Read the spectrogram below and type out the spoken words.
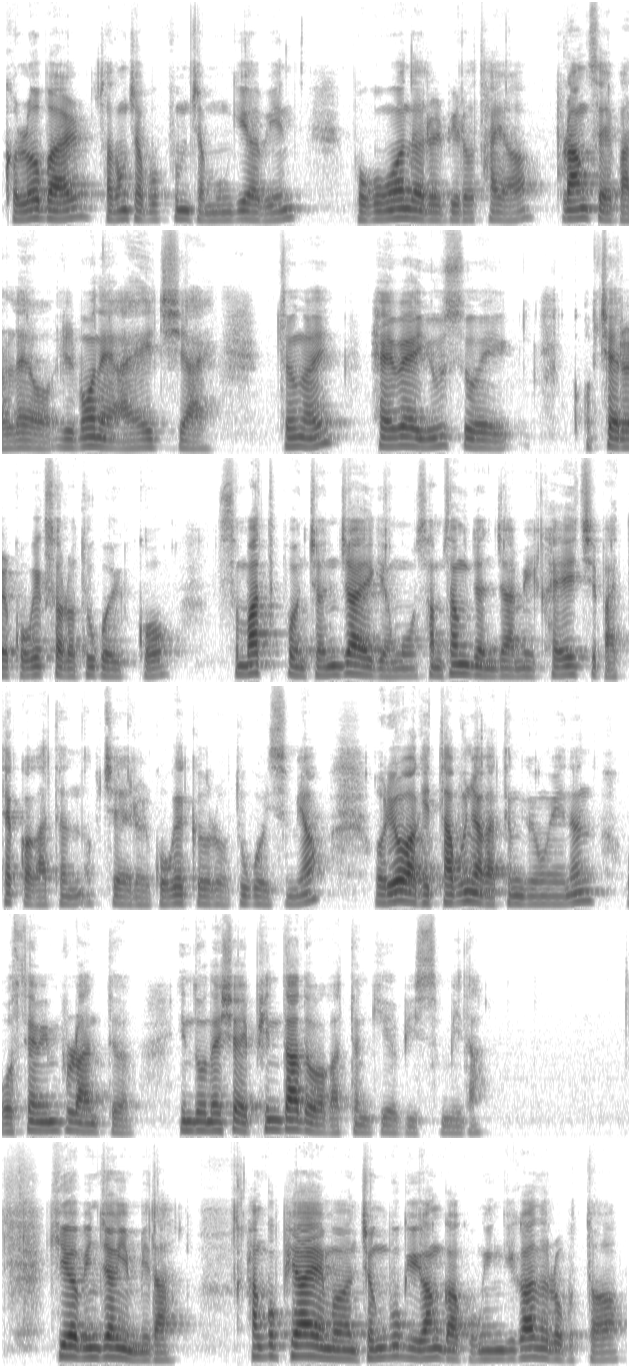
글로벌 자동차 부품 전문 기업인 보공원어를 비롯하여 프랑스의 발레오, 일본의 IHI 등의 해외 유수의 업체를 고객사로 두고 있고 스마트폰 전자의 경우 삼성전자 및 KH 바텍과 같은 업체를 고객으로 두고 있으며 의료와 기타 분야 같은 경우에는 오셈 임플란트, 인도네시아의 핀다드와 같은 기업이 있습니다. 기업 인정입니다. 한국 PIM은 정부기관과 공인기관으로부터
